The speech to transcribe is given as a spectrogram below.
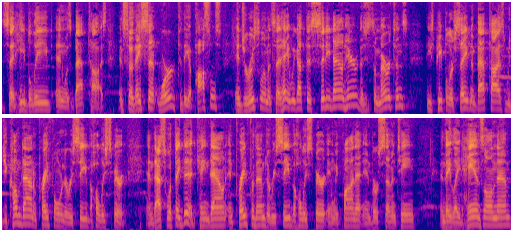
said he believed and was baptized. And so they sent word to the apostles in Jerusalem and said, Hey, we got this city down here, the Samaritans. These people are saved and baptized. Would you come down and pray for them to receive the Holy Spirit? And that's what they did. Came down and prayed for them to receive the Holy Spirit. And we find that in verse 17. And they laid hands on them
